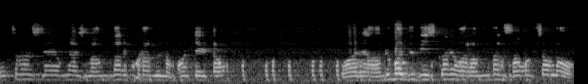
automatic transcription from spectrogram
మిత్రులు శ్రేయభిలాషులు అందరికీ కూడా నిన్న ఫోన్ చేయటం వారి అనుమతి తీసుకొని వారందరి సమక్షంలో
